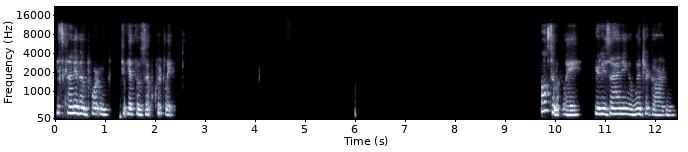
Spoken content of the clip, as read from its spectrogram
it's kind of important to get those up quickly. Ultimately, you're designing a winter garden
